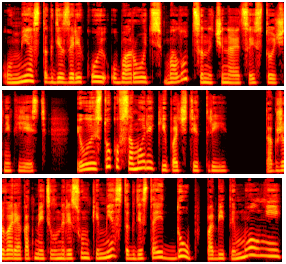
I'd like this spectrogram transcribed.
У места, где за рекой у Бородь болотца начинается источник есть, и у истоков самой реки почти три. Также варяг отметил на рисунке место, где стоит дуб, побитый молнией,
